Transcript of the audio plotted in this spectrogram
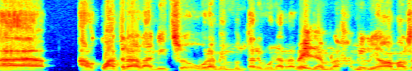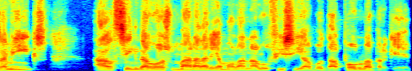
uh, el 4 a la nit segurament muntarem una rebella amb la família o amb els amics, el 5 d'agost m'agradaria molt anar a l'ofici al vot del poble perquè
